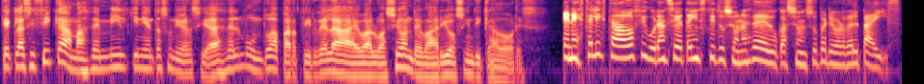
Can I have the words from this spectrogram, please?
que clasifica a más de 1.500 universidades del mundo a partir de la evaluación de varios indicadores. En este listado figuran siete instituciones de educación superior del país:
